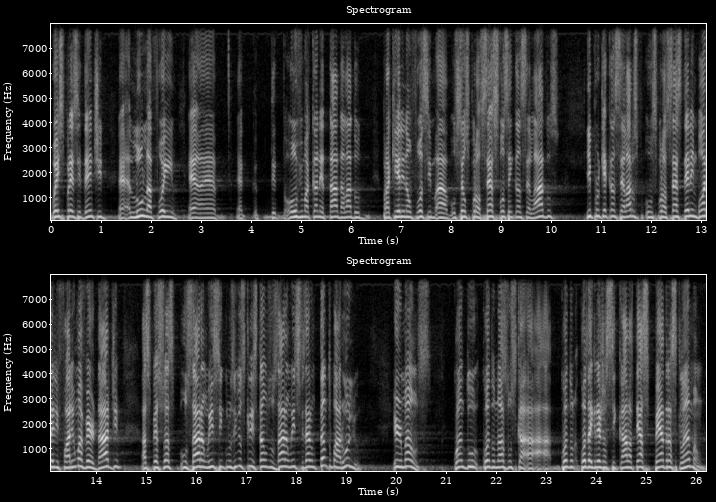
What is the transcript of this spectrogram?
O ex-presidente é, Lula foi. É, é, houve uma canetada lá para que ele não fosse. Ah, os seus processos fossem cancelados e porque cancelaram os, os processos dele, embora ele fale uma verdade, as pessoas usaram isso, inclusive os cristãos usaram isso, fizeram tanto barulho. Irmãos, quando, quando, nós nos, a, a, quando, quando a igreja se cala, até as pedras clamam.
